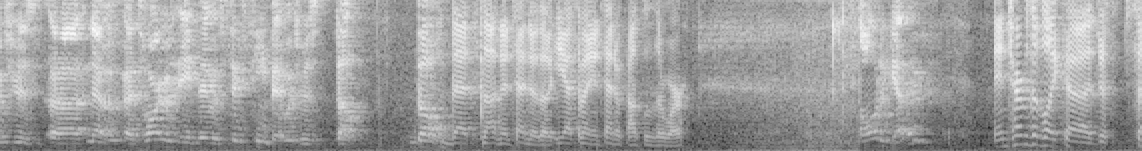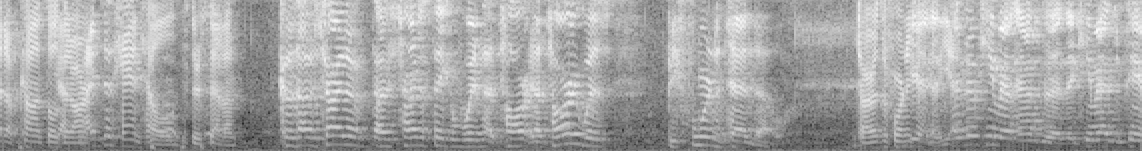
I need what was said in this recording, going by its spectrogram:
which was, uh, no, Atari was 8 bit, it was 16 bit, which was double. Double. That's not Nintendo though. He asked how many Nintendo consoles there were. All together? In terms of like uh, just set up consoles Yeah, that aren't just- handhelds, there's seven. Because I was trying to, I was trying to think when Atari, Atari was before Nintendo. Atari was before Nintendo. Yeah, Nintendo. Nintendo yes. came out after that. They came out in Japan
